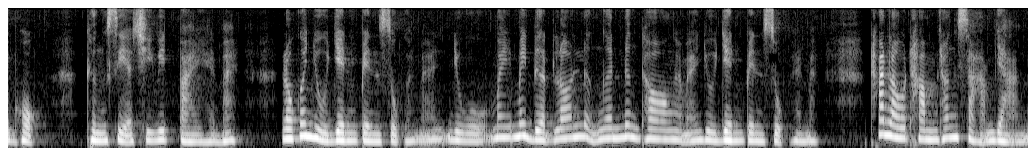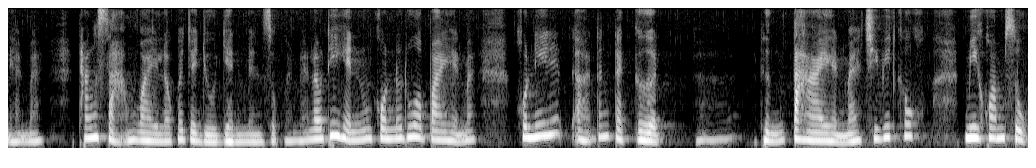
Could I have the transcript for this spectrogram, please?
56 ถึงเสียชีวิตไปเห็นไหมเราก็อยู่เย็นเป็นสุขเห็นไหมอยู่ไม่ไม่เดือดร้อนเรื่องเงินเรื่องทองเห็นไหมอยู่เย็นเป็นสุขเห็นไหมถ้าเราทำทั้งสามอย่างเนี่ยเห็นไหมทั้งสามวัยเราก็จะอยู่เย็นเป็นสุขเห็นไหมเราที่เห็นคนทั่วไปเห็นไหมคนนี้ตั้งแต่เกิดถึงตายเห็นไหมชีวิตเขามีความสุข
